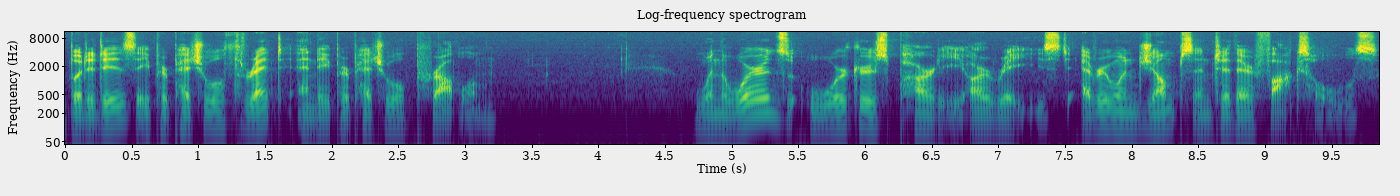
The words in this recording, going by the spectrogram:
but it is a perpetual threat and a perpetual problem. When the words Workers' Party are raised, everyone jumps into their foxholes.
